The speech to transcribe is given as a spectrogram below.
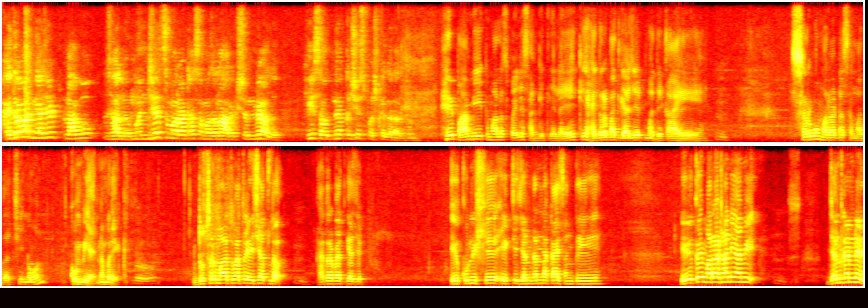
हैदराबाद गॅजेट लागू झालं म्हणजेच मराठा समाजाला आरक्षण मिळालं ही संज्ञा कशी स्पष्ट कराल तुम्ही? हे पहा मी तुम्हालाच पहिले सांगितलेलं आहे की हैदराबाद गॅजेटमध्ये काय आहे. सर्व मराठा समाजाची नोंद कुंभी आहे नंबर एक. दुसरं महत्त्वाचं याच्यातलं हैदराबाद गॅजेट एकोणीसशे एकची जनगणना काय सांगते? एकही मराठा नाही आम्ही. जनगणनेत.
